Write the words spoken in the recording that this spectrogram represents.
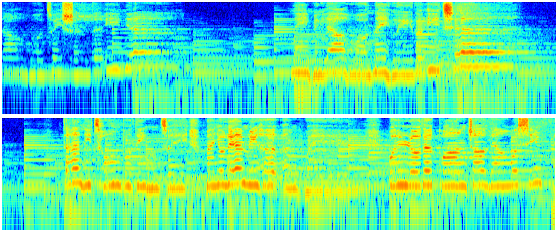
到我最深的一念，你明了我内里的一切，但你从不顶嘴，满有怜悯和恩惠，温柔的光照亮我心扉。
